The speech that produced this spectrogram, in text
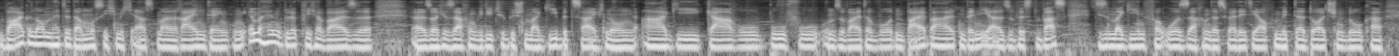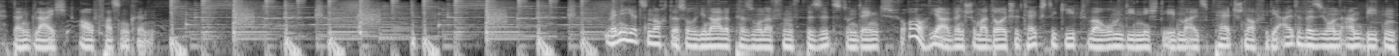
wahrgenommen hätte, da muss ich mich erstmal reindenken. Immerhin glücklicherweise äh, solche Sachen wie die typischen Magiebezeichnungen Agi, Garu, Bufu und so weiter wurden beibehalten halten. Wenn ihr also wisst, was diese Magien verursachen, das werdet ihr auch mit der deutschen Loka dann gleich auffassen können. Wenn ihr jetzt noch das originale Persona 5 besitzt und denkt, oh ja, wenn schon mal deutsche Texte gibt, warum die nicht eben als Patch noch für die alte Version anbieten,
